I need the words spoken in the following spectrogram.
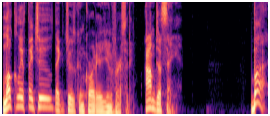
Locally, if they choose, they can choose Concordia University. I'm just saying. But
